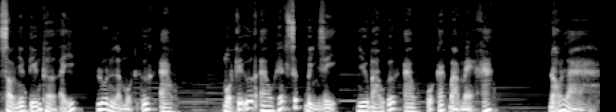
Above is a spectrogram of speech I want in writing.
Sau những tiếng thở ấy luôn là một ước ao. Một cái ước ao hết sức bình dị như bao ước ao của các bà mẹ khác. Đó là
